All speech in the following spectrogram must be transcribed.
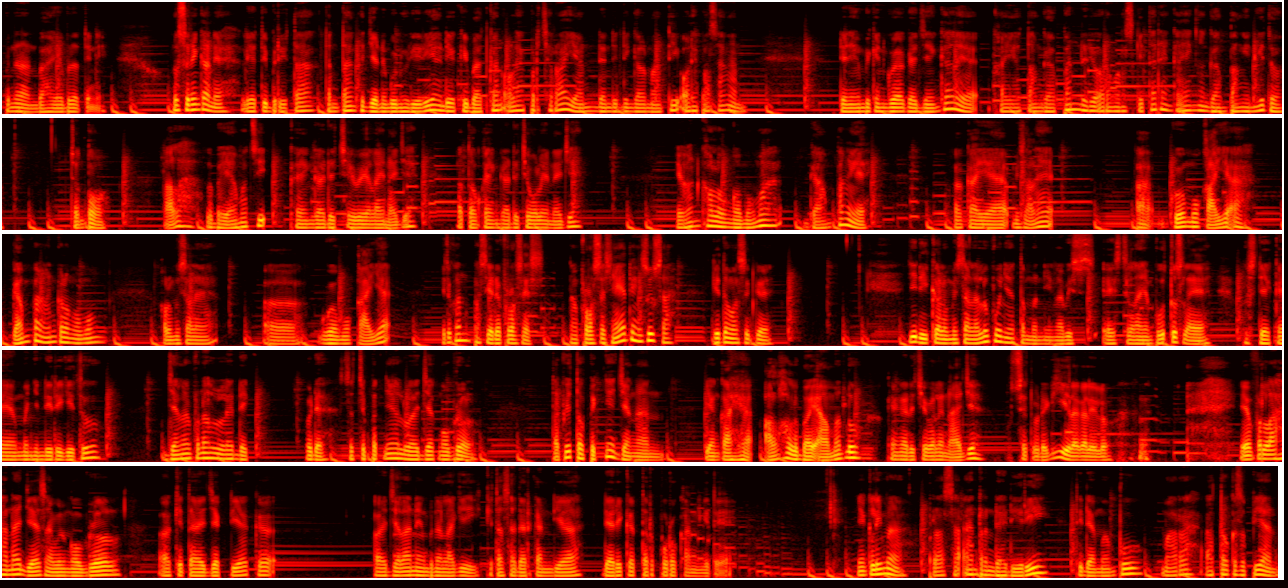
Beneran bahaya berat ini. Lo sering kan ya lihat di berita tentang kejadian bunuh diri yang diakibatkan oleh perceraian dan ditinggal mati oleh pasangan. Dan yang bikin gue agak jengkel ya kayak tanggapan dari orang-orang sekitar yang kayak ngegampangin gitu. Contoh, alah lebay amat sih kayak nggak ada cewek lain aja atau kayak nggak ada cowok lain aja ya kan kalau ngomong mah gampang ya kayak misalnya ah gue mau kaya ah. Gampang kan kalau ngomong. Kalau misalnya uh, gue mau kaya itu kan pasti ada proses. Nah prosesnya itu yang susah gitu maksud gue. Jadi kalau misalnya lu punya temen yang habis eh, istilahnya putus lah ya terus dia kayak menyendiri gitu jangan pernah lu ledek. Udah secepatnya lu ajak ngobrol. Tapi topiknya jangan yang kayak Allah lebay amat lu kayak gak ada cewek lain aja. Buset udah gila kali lo ya perlahan aja sambil ngobrol uh, kita ajak dia ke uh, jalan yang benar lagi. Kita sadarkan dia dari keterpurukan gitu ya. Yang kelima perasaan rendah diri tidak mampu marah atau kesepian.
